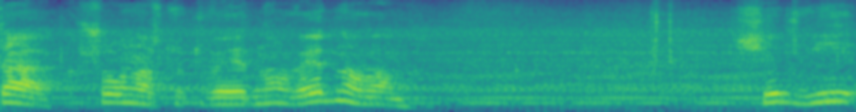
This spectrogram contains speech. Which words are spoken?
Так, що у нас тут видно? Видно вам? Ще дві.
